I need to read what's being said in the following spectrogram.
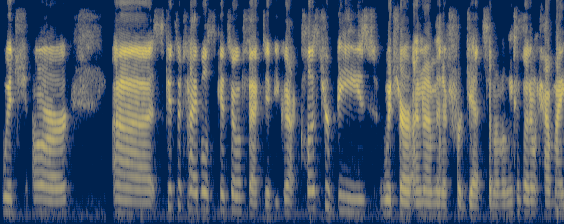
which are uh, schizotypal, schizoaffective. You've got cluster Bs, which are, I'm, I'm going to forget some of them because I don't have my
